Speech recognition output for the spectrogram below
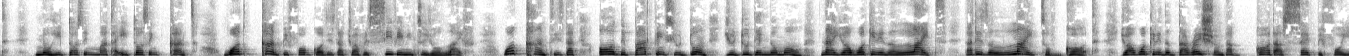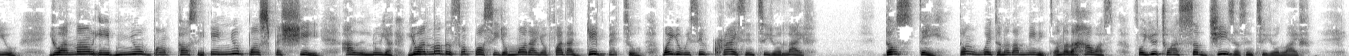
No, it doesn't matter. It doesn't count. What count before God is that you have received Him into your life. What count is that all the bad things you done, you do them no more. Now you are walking in the light. That is the light of God. You are walking in the direction that God has set before you. You are now a newborn person, a newborn species. Hallelujah. You are not the same person your mother and your father gave birth to when you receive Christ into your life. Don't stay. Don't wait another minute, another hours for you to accept Jesus into your life.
